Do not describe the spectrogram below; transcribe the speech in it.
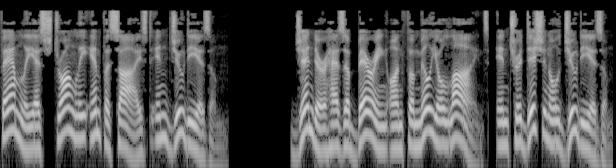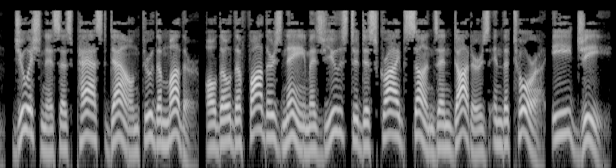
family is strongly emphasized in Judaism. Gender has a bearing on familial lines. In traditional Judaism, Jewishness is passed down through the mother, although the father's name is used to describe sons and daughters in the Torah, e.g.,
